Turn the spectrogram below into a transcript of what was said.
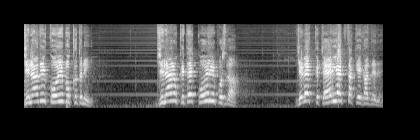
ਜਿਨ੍ਹਾਂ ਦੀ ਕੋਈ ਬੁੱਕਤ ਨਹੀਂ, ਜਿਨ੍ਹਾਂ ਨੂੰ ਕਿਤੇ ਕੋਈ ਨਹੀਂ ਪੁੱਛਦਾ, ਜਿਹੜੇ ਕਚਹਿਰੀਆਂ 'ਚ ਧੱਕੇ ਖਾਂਦੇ ਨੇ,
